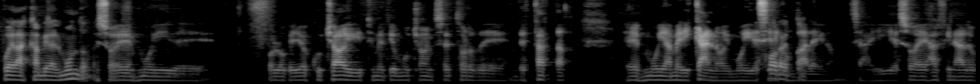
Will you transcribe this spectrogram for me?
puedas cambiar el mundo, eso es muy de, por lo que yo he escuchado y estoy metido mucho en el sector de, de startup, es muy americano y muy de Silicon. Valley, ¿no? O sea, y eso es al final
